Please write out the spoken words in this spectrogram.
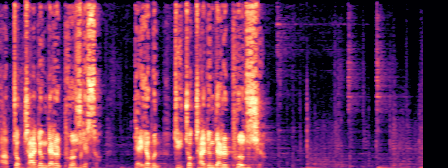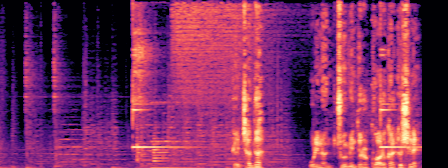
앞쪽 자경단을 풀어주겠어. 대협은 뒤쪽 자경단을 풀어주시오. 괜찮나? 우리는 주민들을 구하러 갈 것이네.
